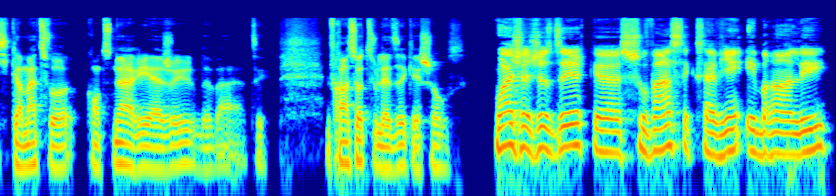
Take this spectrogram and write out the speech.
puis comment tu vas continuer à réagir devant. François, tu voulais dire quelque chose. Moi, je veux juste dire que souvent, c'est que ça vient ébranler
